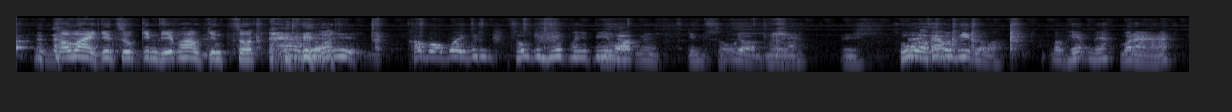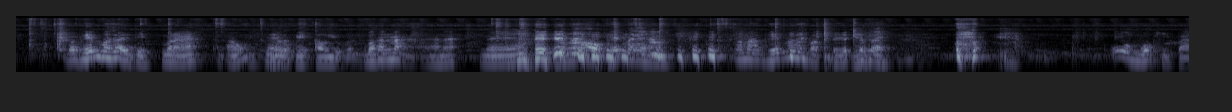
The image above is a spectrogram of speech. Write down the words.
ดเขาบ่ให้กินสุกกินดิบเฮากินสด สดเขาบอกว่ากินสุกกินดิบไม่ใช่ปีนี่หัควรับนี่กินสดยอดเลยวะสูงแล้วครับบางพีดเหรอวะบางเพชรเนี่ยบ่หนา บางเพชรมาใส่ติบ่หนาเอ้าให้ลูกเพชรเขาอยู่เพิ่นบ่ทันมานะแหมเอาออกเพชรมาเลยครับมามาเพชรมาเลยบักเด็ดเพชรเลยโอ้หมกขี่ปลา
